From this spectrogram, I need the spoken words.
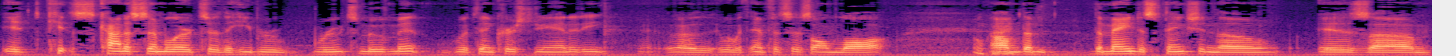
it's kind of similar to the Hebrew roots movement within Christianity, uh, with emphasis on law. Okay. Um, the the main distinction though is um,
